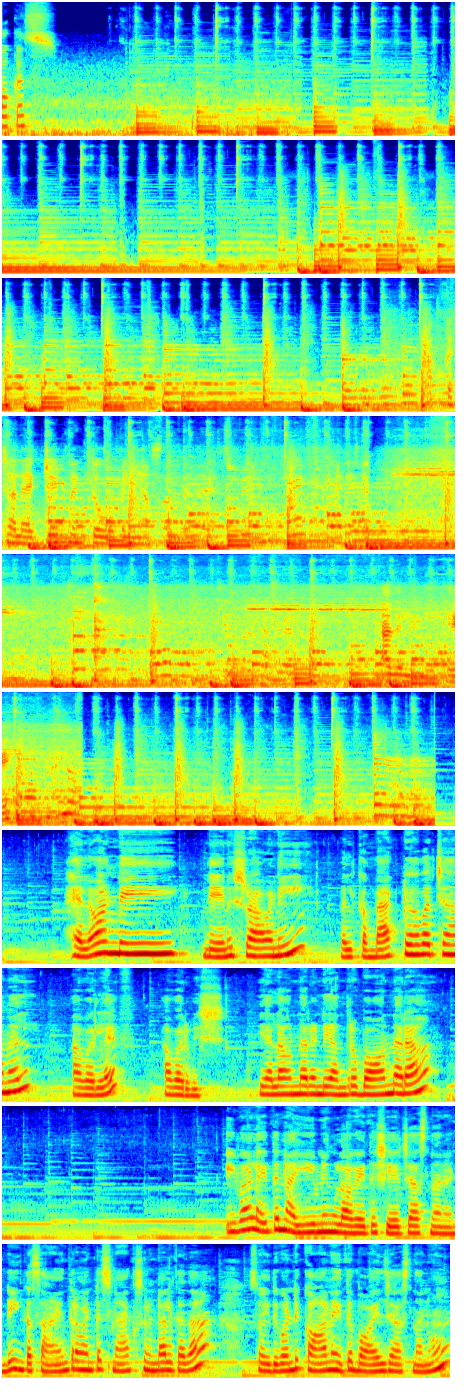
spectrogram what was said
Focus అక్క చాలా ఎగ్జైట్మెంట్తో open చేస్తుంది అదేలేండి ఓకే హలో అండి నేను Sravani. Welcome back to our channel our life our wish ఎలా ఉన్నారండి? అందరూ బాగున్నారా? ఇవాళ అయితే నా ఈవినింగ్ వ్లాగ్ అయితే షేర్ చేస్తున్నానండి. ఇంకా సాయంత్రం అంటే స్నాక్స్ ఉండాలి కదా. సో ఇదిగోండి కార్న్ అయితే బాయిల్ చేస్తున్నాను.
